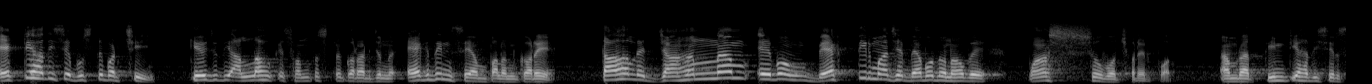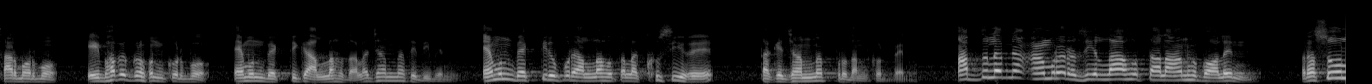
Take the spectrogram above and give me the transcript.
একটি হাদিসে বুঝতে পারছি, কেউ যদি আল্লাহকে সন্তুষ্ট করার জন্য একদিন শ্যাম পালন করে তাহলে জাহান্নাম এবং ব্যক্তির মাঝে ব্যবধান হবে পাঁচশো বছরের পথ। আমরা তিনটি হাদিসের সারমর্ম এইভাবে গ্রহণ করব, এমন ব্যক্তিকে আল্লাহ তালা জান্নাতে দিবেন। এমন ব্যক্তির উপরে আল্লাহ তালা খুশি হয়ে তাকে জান্নাত প্রদান করবেন। আবদুল্লাবনে আমরা বলেন, রসুল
